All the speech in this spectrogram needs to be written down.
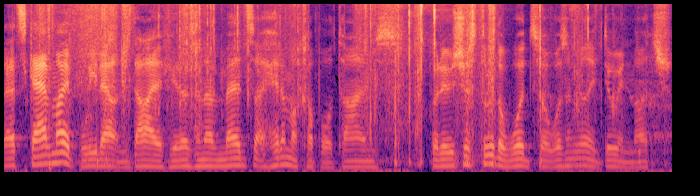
That scav might bleed out and die if he doesn't have meds. I hit him a couple of times. But it was just through the wood, so it wasn't really doing much.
